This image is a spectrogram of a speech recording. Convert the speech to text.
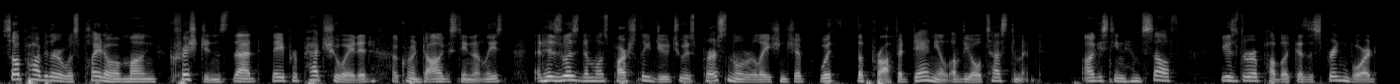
So popular was Plato among Christians that they perpetuated, according to Augustine at least, that his wisdom was partially due to his personal relationship with the prophet Daniel of the Old Testament. Augustine himself used the Republic as a springboard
